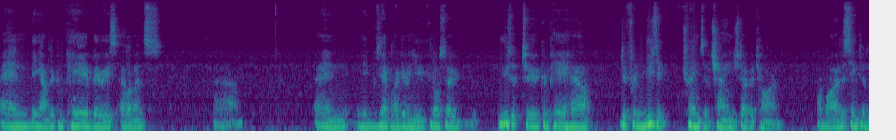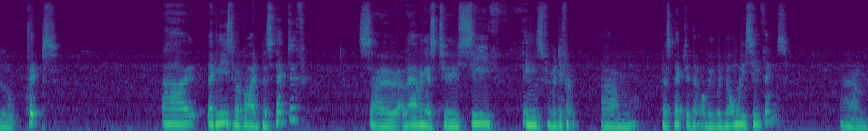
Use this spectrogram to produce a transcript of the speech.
and being able to compare various elements. Uh, and an example I've given you, you can also use it to compare how different music trends have changed over time uh, by listening to little clips. Uh, they can be used to provide perspective, so allowing us to see things from a different um, perspective than what we would normally see things. Um,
